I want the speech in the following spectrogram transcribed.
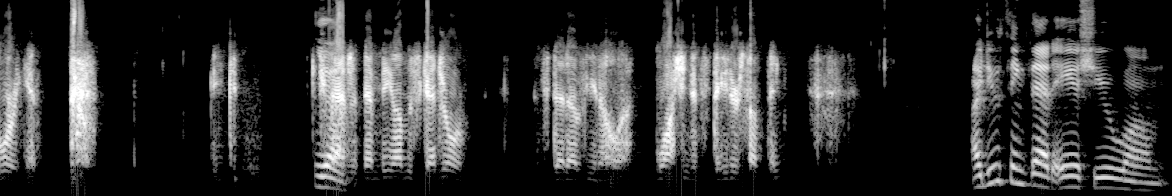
Oregon. yeah, imagine them being on the schedule instead of you know uh, Washington State or something. I do think that ASU, um,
